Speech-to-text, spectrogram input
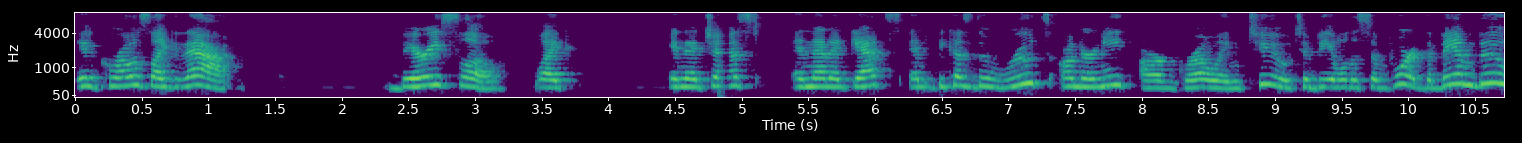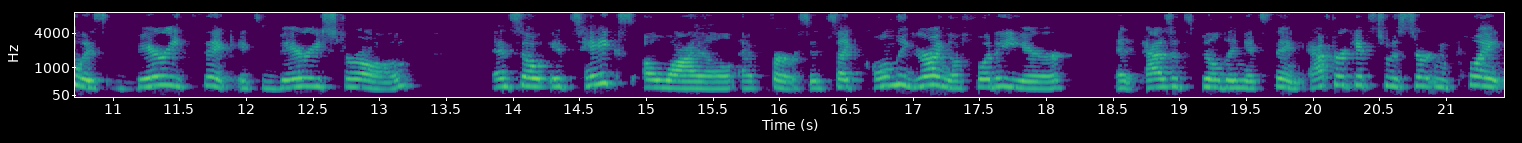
it grows like that very slow. Like, and it just and then it gets and because the roots underneath are growing too to be able to support. The bamboo is very thick. It's very strong. And so it takes a while at first. It's like only growing a foot a year and as it's building its thing. After it gets to a certain point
